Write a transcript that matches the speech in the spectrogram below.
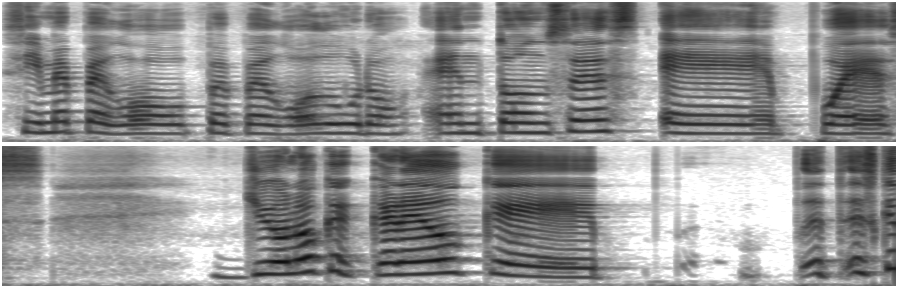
sí me pegó, me pegó duro. Entonces, eh, pues yo lo que creo que es que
